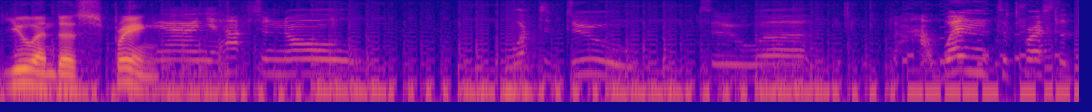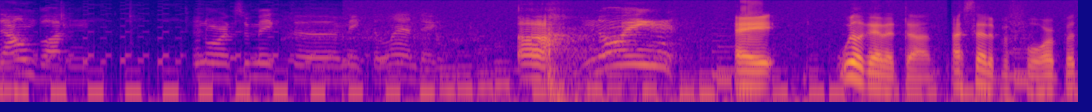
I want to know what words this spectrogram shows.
you and the spring. Yeah, and you have to know what to do to uh, when to press the down button in order to make the make the landing. Ugh. Annoying. Hey, we'll get it done. I said it before, but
